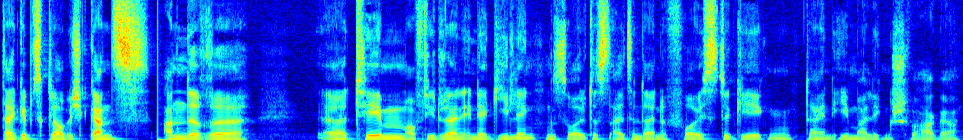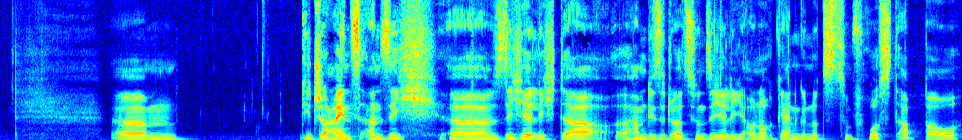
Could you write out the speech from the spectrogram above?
da gibt es, glaube ich, ganz andere äh, Themen, auf die du deine Energie lenken solltest, als in deine Fäuste gegen deinen ehemaligen Schwager. Ähm, die Giants an sich äh, sicherlich da, haben die Situation sicherlich auch noch gern genutzt zum Frustabbau.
